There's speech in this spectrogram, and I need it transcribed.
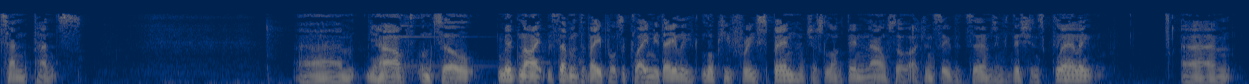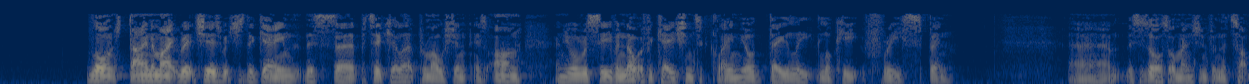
10 pence. Um, you have until midnight, the 7th of April, to claim your daily lucky free spin. I've just logged in now so that I can see the terms and conditions clearly. Um, launch Dynamite Riches, which is the game that this uh, particular promotion is on, and you'll receive a notification to claim your daily lucky free spin. Um, this is also mentioned from the top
